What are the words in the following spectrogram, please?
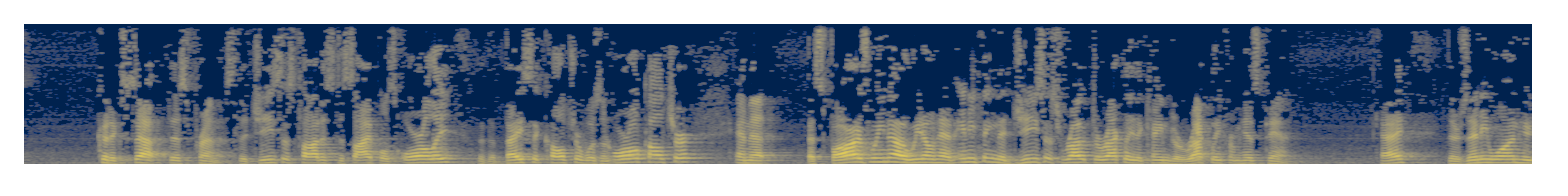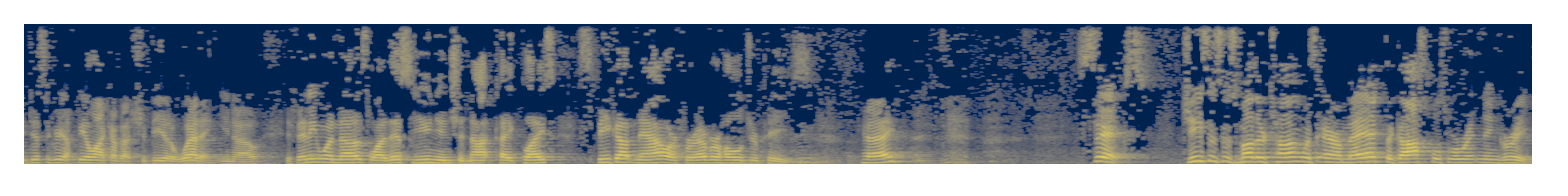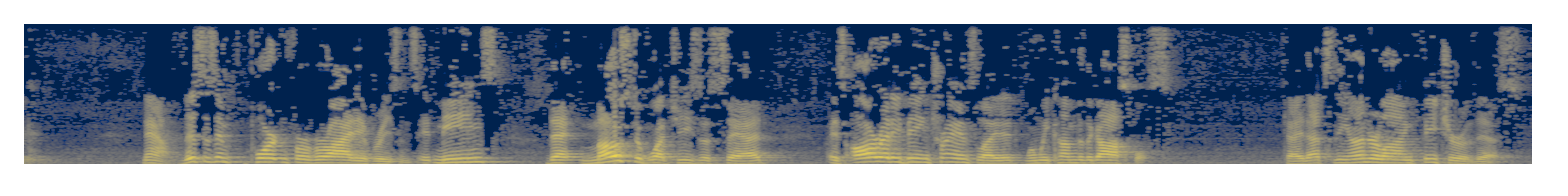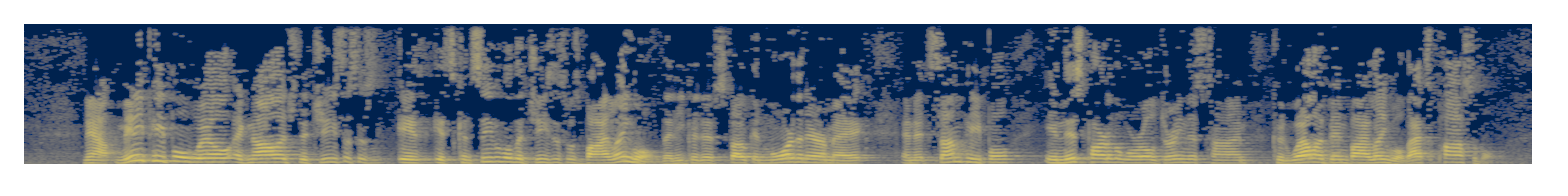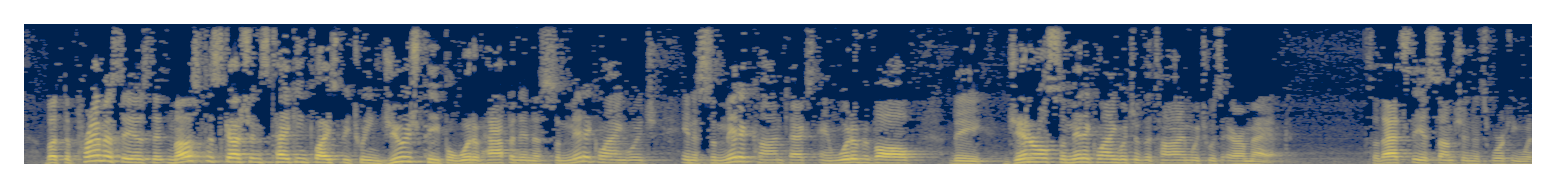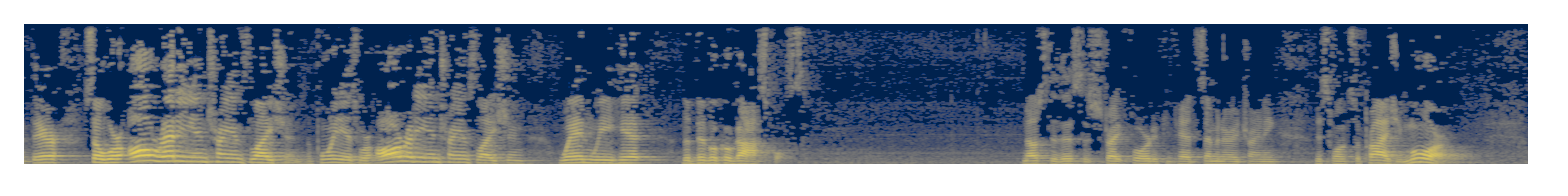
could accept this premise that Jesus taught his disciples orally, that the basic culture was an oral culture, and that as far as we know, we don't have anything that Jesus wrote directly that came directly from his pen. Okay? If there's anyone who disagrees, I feel like I should be at a wedding, you know. If anyone knows why this union should not take place, speak up now or forever hold your peace. Okay? Six, Jesus' mother tongue was Aramaic, the Gospels were written in Greek. Now, this is important for a variety of reasons. It means that most of what Jesus said is already being translated when we come to the Gospels. Okay, that's the underlying feature of this. Now, many people will acknowledge that Jesus is, is, it's conceivable that Jesus was bilingual, that he could have spoken more than Aramaic, and that some people in this part of the world during this time could well have been bilingual. That's possible. But the premise is that most discussions taking place between Jewish people would have happened in a Semitic language, in a Semitic context, and would have involved the general Semitic language of the time, which was Aramaic. So that's the assumption that's working with there. So we're already in translation. The point is, we're already in translation when we hit the biblical Gospels. Most of this is straightforward. If you've had seminary training, this won't surprise you. More.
